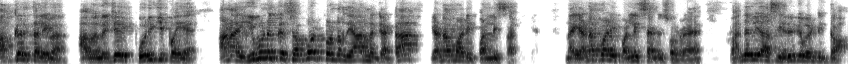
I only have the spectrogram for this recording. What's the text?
மக்கள் தலைவர். அவன் விஜய் பொறுக்கி பையன். ஆனா இவனுக்கு சப்போர்ட் பண்றது யாருன்னு கேட்டா எடப்பாடி பழனிசாமி. நான் எடப்பாடி பழனிசாமி சொல்றேன். பதவி ஆசை இருக்க வேண்டிதான்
